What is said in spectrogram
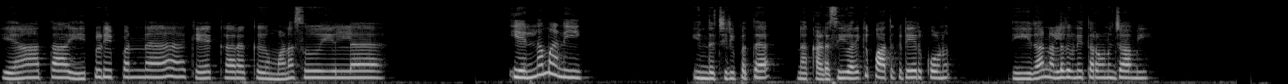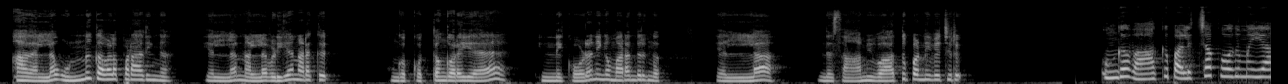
ஏத்தா இப்படி பண்ண கேட்கறக்கு மனசு இல்லை. என்னம்மா நீ? இந்த சிரிப்பத்தை நான் கடைசி வரைக்கும் பார்த்துக்கிட்டே இருக்கணும் நீ தான் நல்லது பண்ணி தரணும் சாமி. அதெல்லாம் ஒன்றும் கவலைப்படாதீங்க. எல்லாம் நல்லபடியா நடக்கு. உங்க கொத்தங்குறைய இன்னைக்கோட நீங்க மறந்துருங்க. எல்லாம் இந்த சாமி வாத்து பண்ணி வச்சிரு. உங்க வாக்கு பழிச்சா போதும் ஐயா.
